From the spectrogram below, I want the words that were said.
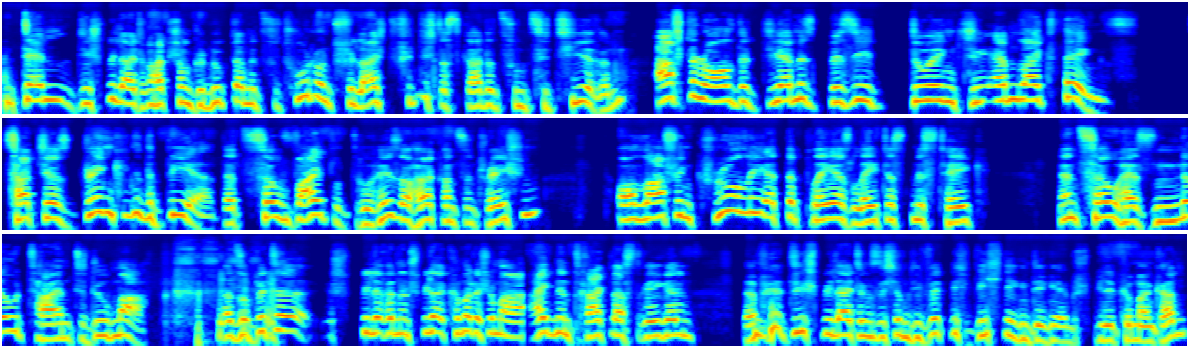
Denn die Spielleitung hat schon genug damit zu tun und vielleicht finde ich das gerade zum Zitieren. After all, the GM is busy doing GM-like things, such as drinking the beer that's so vital to his or her concentration, or laughing cruelly at the player's latest mistake, and so has no time to do math. Also bitte, Spielerinnen und Spieler, kümmert euch um eure eigenen Traglastregeln, damit die Spielleitung sich um die wirklich wichtigen Dinge im Spiel kümmern kann.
